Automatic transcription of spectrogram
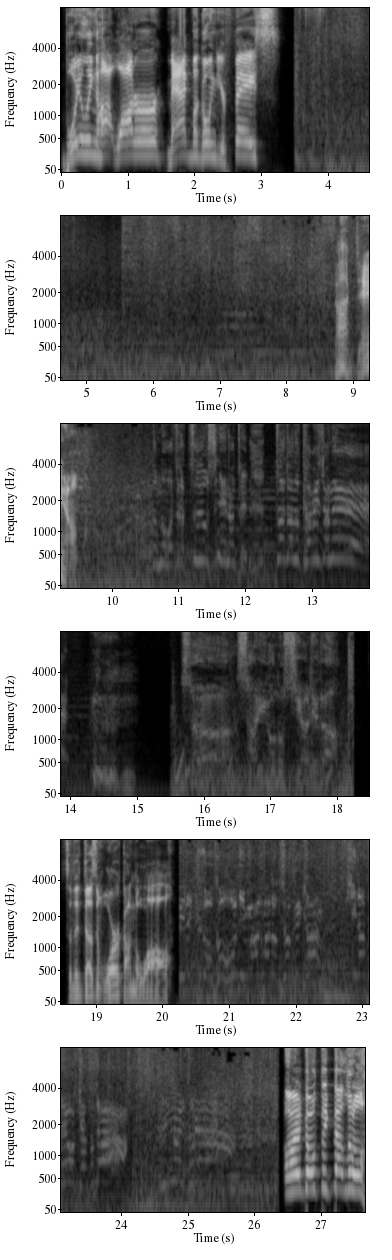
boiling hot water, magma going to your face. God damn. So that doesn't work on the wall. I don't think that little...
